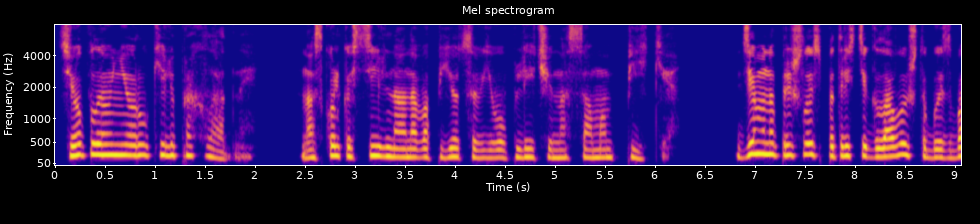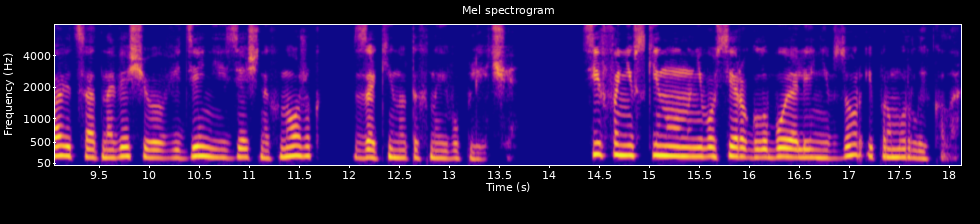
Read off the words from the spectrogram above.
Теплые у нее руки или прохладные? Насколько сильно она вопьется в его плечи на самом пике? Демону пришлось потрясти головой, чтобы избавиться от навязчивого видения изящных ножек, закинутых на его плечи. Тиффани вскинула на него серо-голубой оленей взор и промурлыкала.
